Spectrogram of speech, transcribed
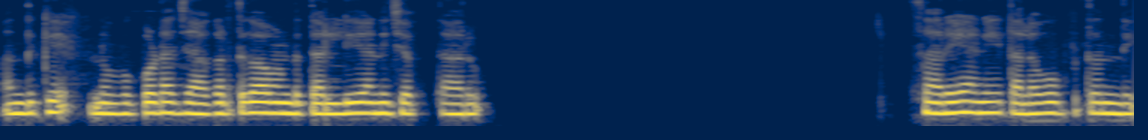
అందుకే నువ్వు కూడా జాగ్రత్తగా ఉండు తల్లి అని చెప్తారు. సరే అని తల ఊపుతుంది.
